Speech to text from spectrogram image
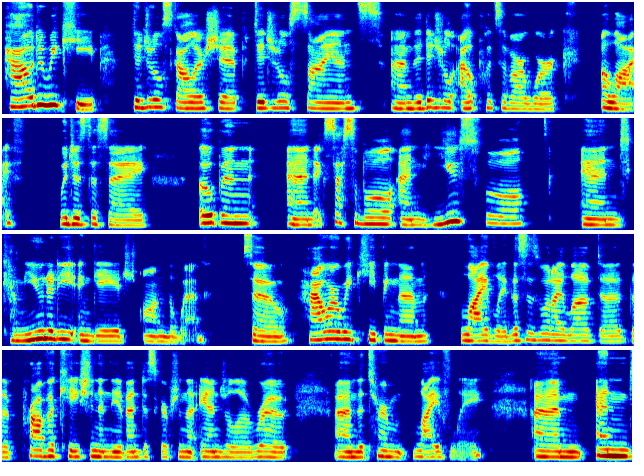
how do we keep digital scholarship, digital science, um, the digital outputs of our work alive, which is to say, open and accessible and useful and community engaged on the web. So how are we keeping them lively? This is what I loved, uh, the provocation in the event description that Angela wrote, um, the term lively. Um, and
